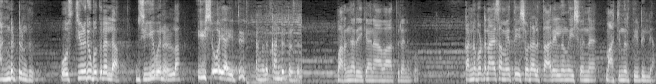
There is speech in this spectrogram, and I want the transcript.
കണ്ടിട്ടുണ്ട്. ഓസ്തിയുടെ രൂപത്തിലല്ല ജീവനുള്ള ഈശോയായിട്ട് ഞങ്ങൾ കണ്ടിട്ടുണ്ട്. പറഞ്ഞറിയിക്കാനാവാത്തൊരനുഭവം. കണ്ണുപൊട്ടനായ സമയത്ത് ഈശോയുടെ അൾത്താരയിൽ നിന്ന് ഈശോനെ മാറ്റി നിർത്തിയിട്ടില്ല.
